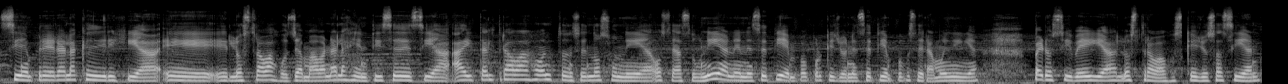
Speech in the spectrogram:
siempre era la que dirigía eh, los trabajos. Llamaban a la gente y se decía, ahí está el trabajo, entonces nos unía, o sea, se unían en ese tiempo, porque yo en ese tiempo pues era muy niña, pero sí veía los trabajos que ellos hacían,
